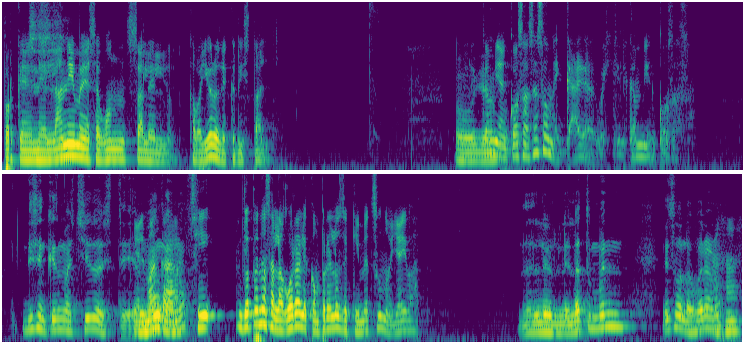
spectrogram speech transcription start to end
porque en Sí, el sí, anime, según sale el Caballero de Cristal. Oh, le cambian cosas, eso me caga, güey, que le cambien cosas. Dicen que es más chido este El, manga, ¿no? sí. Yo apenas a la güera le compré los de Kimetsu no Yaiba. Le, le- late un buen eso a la güera, ¿no? Ajá.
